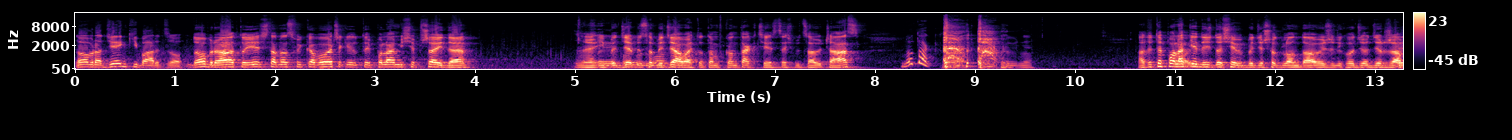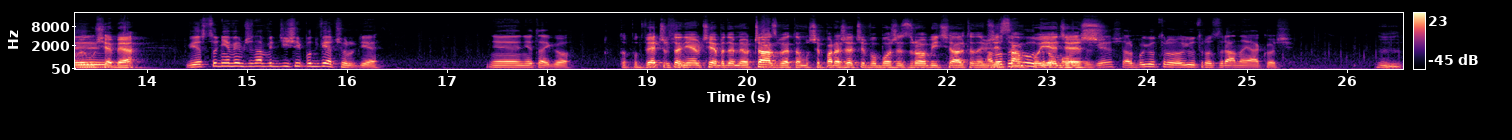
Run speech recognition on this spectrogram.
Dobra, dzięki bardzo. Dobra, to jedź tam na swój kawałeczek, ja tutaj polami się przejdę. E, I sobie będziemy sobie działać, to tam w kontakcie jesteśmy cały czas. No tak, no, pewnie. A ty te pola Oj. kiedyś do siebie będziesz oglądał, jeżeli chodzi o dzierżawy Yy, u siebie. Wiesz co, nie wiem, czy nawet dzisiaj pod wieczór nie. Nie, nie tego. To pod wieczór to nie wiem, czy ja będę miał czas, bo ja tam muszę parę rzeczy w oborze zrobić, ale to najwyżej no to sam jutro pojedziesz. Może, wiesz? Albo jutro, jutro z rana jakoś. Hmm,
